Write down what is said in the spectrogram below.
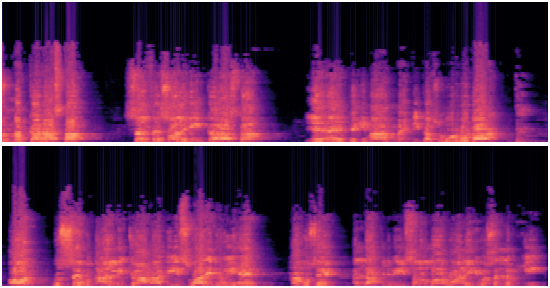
سنت کا راستہ، سلف صالحین کا راستہ، یہ ہے کہ امام مہدی کا ظہور ہوگا اور اس سے متعلق جو احادیث وارد ہوئی ہیں، ہم اسے اللہ کے نبی صلی اللہ علیہ وسلم کی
